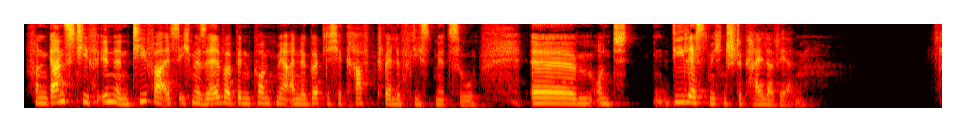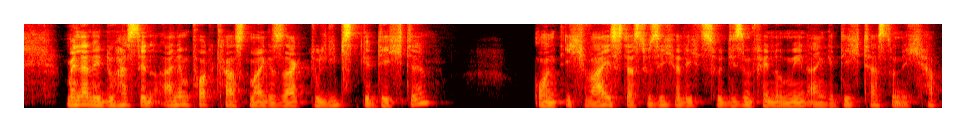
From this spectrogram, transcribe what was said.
von ganz tief innen, tiefer als ich mir selber bin, kommt mir eine göttliche Kraftquelle, fließt mir zu. Ähm, und die lässt mich ein Stück heiler werden. Melanie, du hast in einem Podcast mal gesagt, du liebst Gedichte. Und ich weiß, dass du sicherlich zu diesem Phänomen ein Gedicht hast. Und ich habe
